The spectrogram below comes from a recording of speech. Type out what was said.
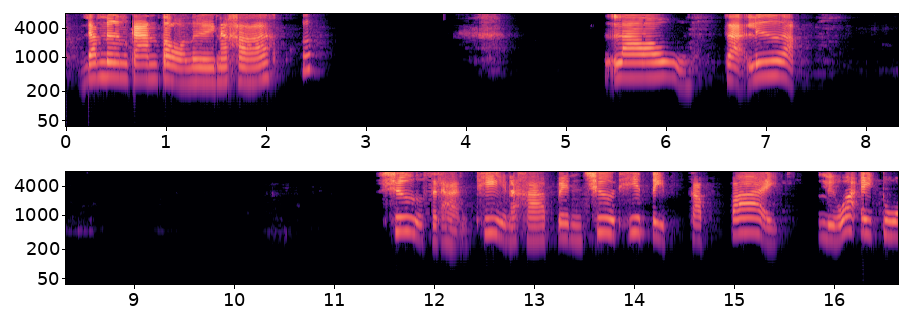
ดดำเนินการต่อเลยนะคะปึ๊บ เราจะเลือก ชื่อสถานที่นะคะ เป็นชื่อที่ติดกับป้าย หรือว่าไอตัว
